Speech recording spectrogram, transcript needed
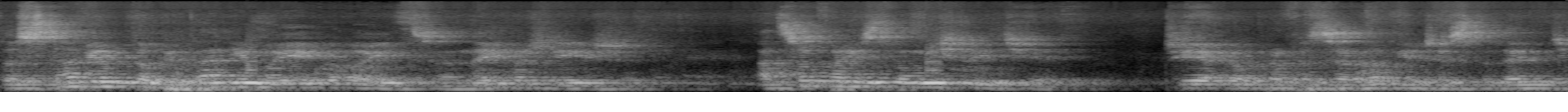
to stawiam to pytanie mojego ojca, najważniejsze. A co Państwo myślicie? Czy jako profesorowie, czy studenci?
